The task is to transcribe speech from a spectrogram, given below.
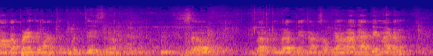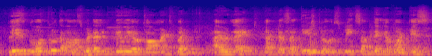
మాకు అప్పుడైతే మాకు తెలుసు సో భరత్ కూడా పేద so happy madam Please go through the hospital and give your comments, but I would like Dr. Satish to speak something about this.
